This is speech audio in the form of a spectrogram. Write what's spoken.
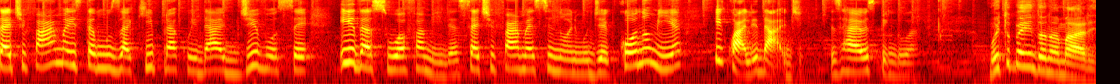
Sete Farma, estamos aqui para cuidar de você e da sua família. Sete Farma é sinônimo de economia e qualidade. Israel Espíndola. Muito bem, dona Mari.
